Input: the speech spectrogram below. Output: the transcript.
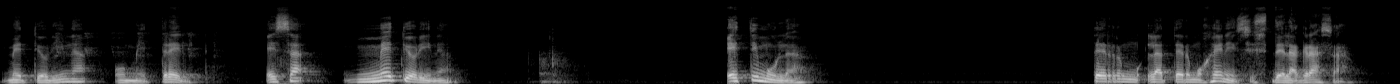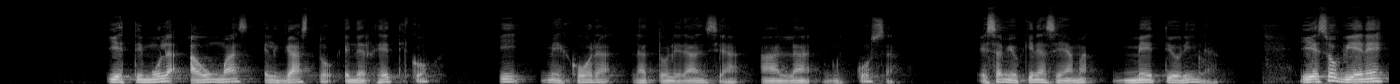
meteorina o metrel. Esa meteorina estimula la termogénesis de la grasa y estimula aún más el gasto energético y mejora la tolerancia a la glucosa. Esa mioquina se llama meteorina. Y eso viene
